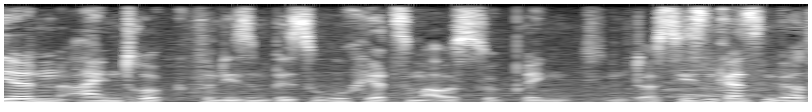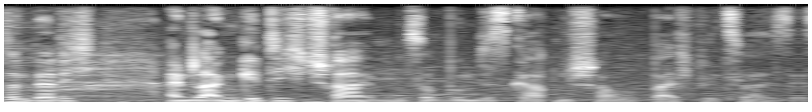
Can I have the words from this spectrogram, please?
ihren Eindruck von diesem Besuch hier zum Ausdruck bringt. Und aus diesen ganzen Wörtern werde ich ein Langgedicht schreiben zur Bundesgartenschau beispielsweise.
